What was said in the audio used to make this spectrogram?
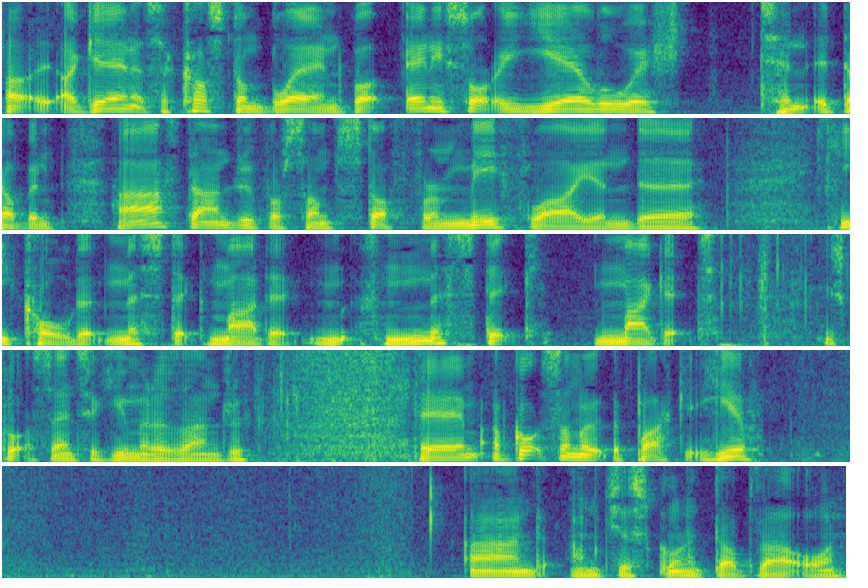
again it's a custom blend but any sort of yellowish tinted dubbing. I asked Andrew for some stuff for Mayfly and uh, he called it Mystic Maggot. Mystic Maggot. He's got a sense of humour as Andrew. Um, I've got some out the packet here and I'm just going to dub that on.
